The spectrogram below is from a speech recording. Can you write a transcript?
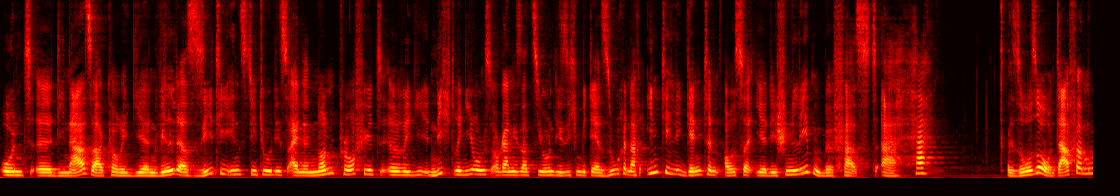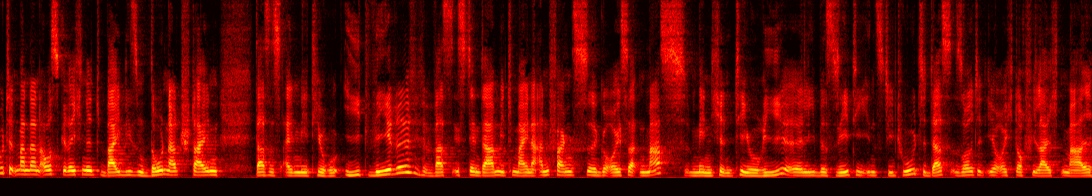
und äh, die NASA korrigieren will. Das SETI-Institut ist eine Non-Profit, äh, Nichtregierungsorganisation, die sich mit der Suche nach intelligentem außerirdischen Leben befasst. Aha. So, so. Da vermutet man dann ausgerechnet bei diesem Donutstein, dass es ein Meteoroid wäre. Was ist denn da mit meiner anfangs äh, geäußerten Marsmännchen-Theorie, äh, liebes SETI-Institut? Das solltet ihr euch doch vielleicht mal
